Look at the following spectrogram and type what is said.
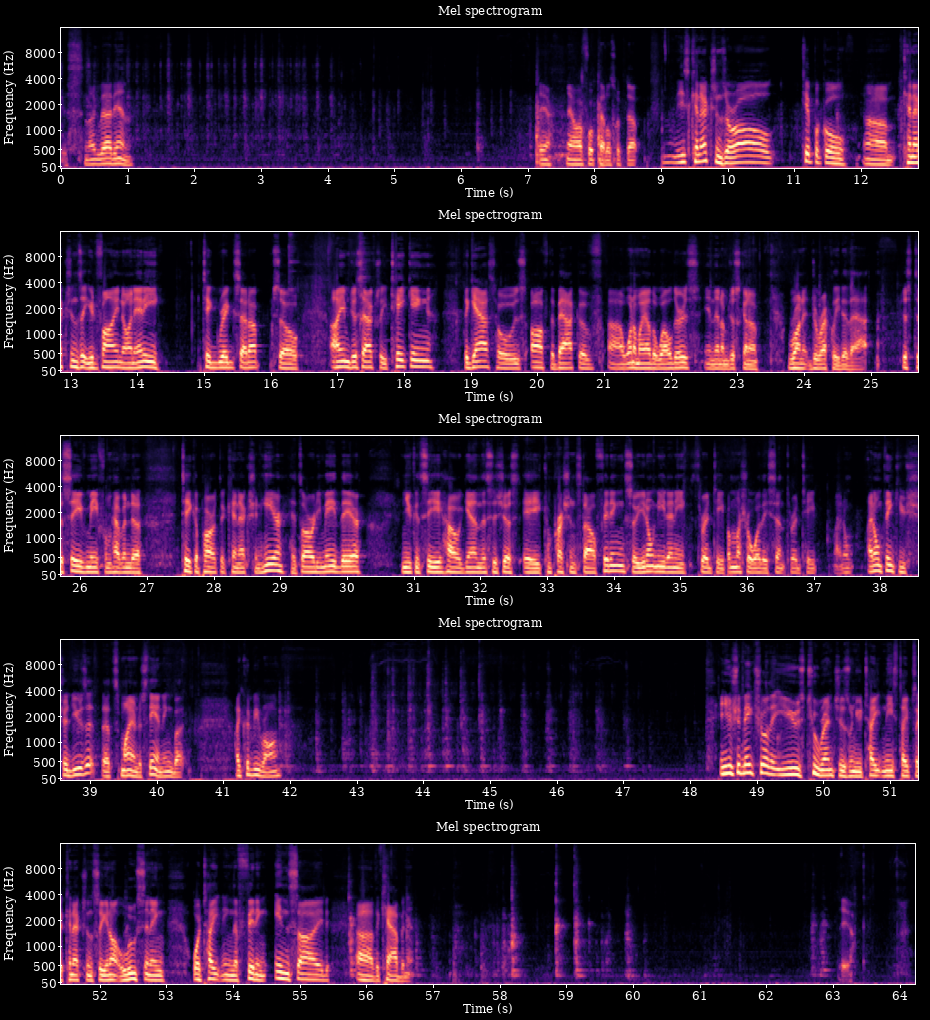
Just snug that in. There, now our foot pedal's hooked up. These connections are all typical um, connections that you'd find on any TIG rig setup. So I am just actually taking the gas hose off the back of uh, one of my other welders and then I'm just going to run it directly to that just to save me from having to take apart the connection here. It's already made there and you can see how again this is just a compression style fitting so you don't need any thread tape. I'm not sure why they sent thread tape. I don't I don't think you should use it. That's my understanding but I could be wrong. And you should make sure that you use two wrenches when you tighten these types of connections so you're not loosening or tightening the fitting inside uh, the cabinet.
